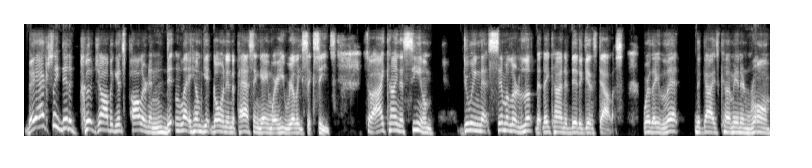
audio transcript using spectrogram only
They actually did a good job against Pollard and didn't let him get going in the passing game where he really succeeds. So I kind of see him doing that similar look that they kind of did against Dallas, where they let the guys come in and roam,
